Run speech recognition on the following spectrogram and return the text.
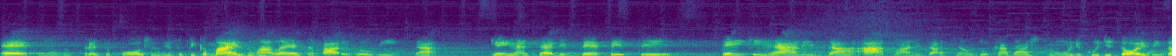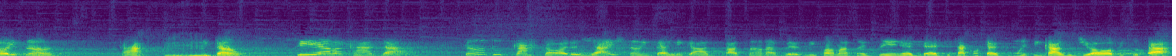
é um dos pressupostos, isso fica mais um alerta para os ouvintes, tá? Quem recebe BPC tem que realizar a atualização do cadastro único de dois em dois anos, tá? Uhum. Então, se ela casar, tanto os cartórios já estão interligados, passando às vezes informações para o INSS, isso acontece muito em caso de óbito, tá?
